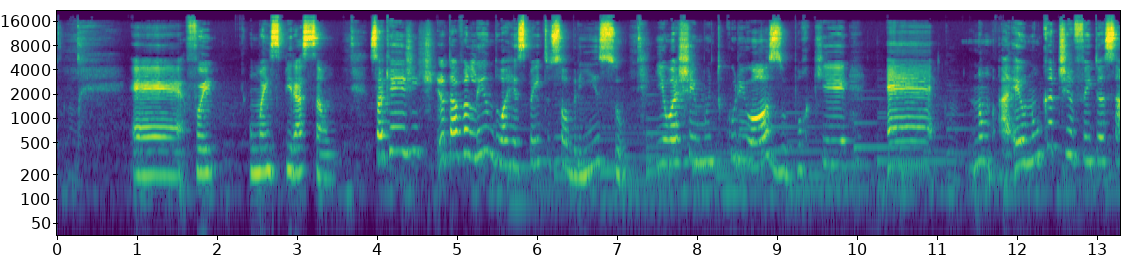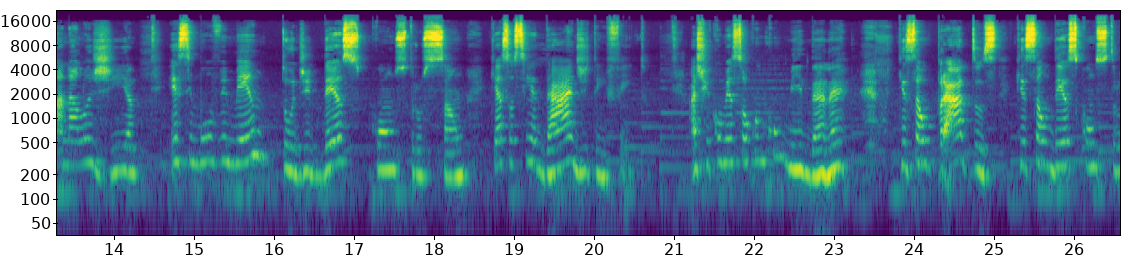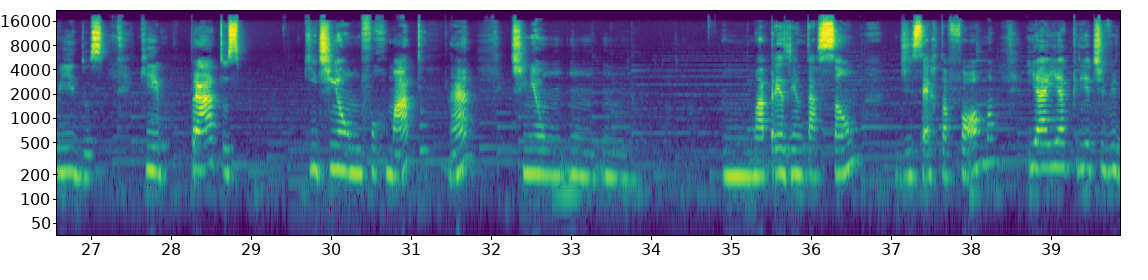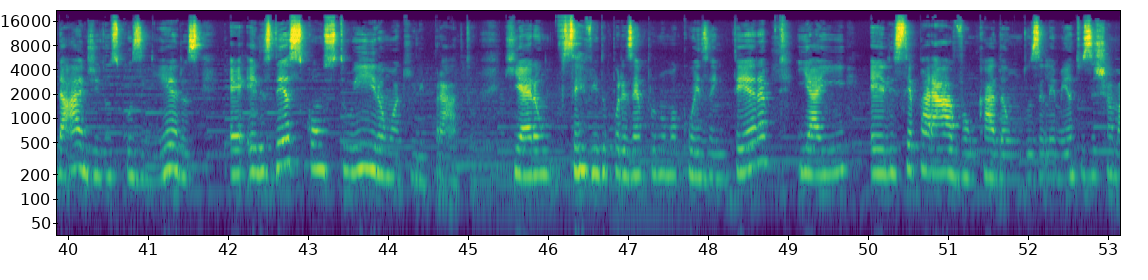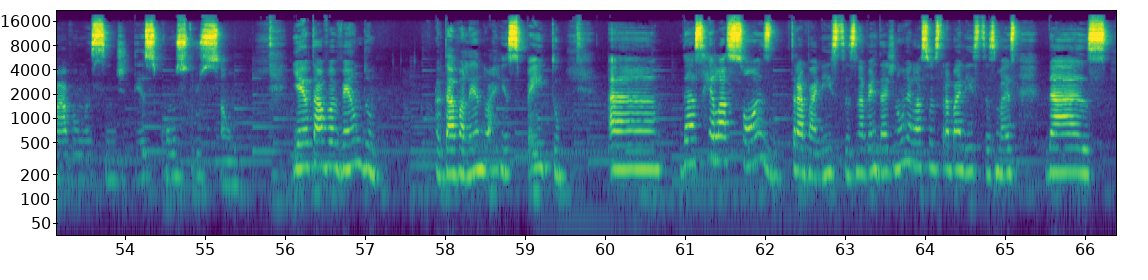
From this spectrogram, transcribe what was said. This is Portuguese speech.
é, foi uma inspiração. Só que aí a gente, eu tava lendo a respeito sobre isso e eu achei muito curioso porque é, não, eu nunca tinha feito essa analogia, esse movimento de desconstrução que a sociedade tem feito. Acho que começou com comida, né? Que são pratos que são desconstruídos, que pratos que tinham um formato, né? Tinham um, um, uma apresentação de certa forma, e aí a criatividade dos cozinheiros é, eles desconstruíram aquele prato que eram servido, por exemplo, numa coisa inteira e aí eles separavam cada um dos elementos e chamavam assim de desconstrução. E aí eu estava vendo, eu estava lendo a respeito ah, das relações trabalhistas, na verdade não relações trabalhistas, mas das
